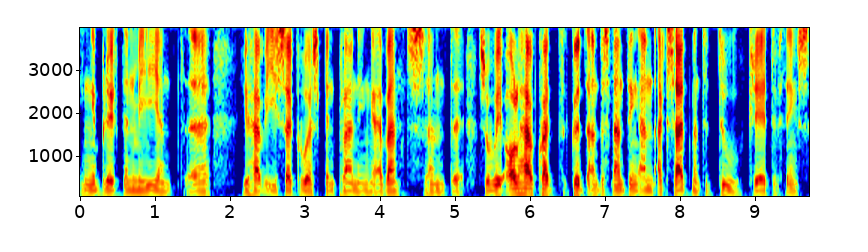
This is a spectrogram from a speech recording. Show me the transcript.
Ingebrigt and me and uh, you have Isaac who has been planning events and uh, so we all have quite good understanding and excitement to do creative things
